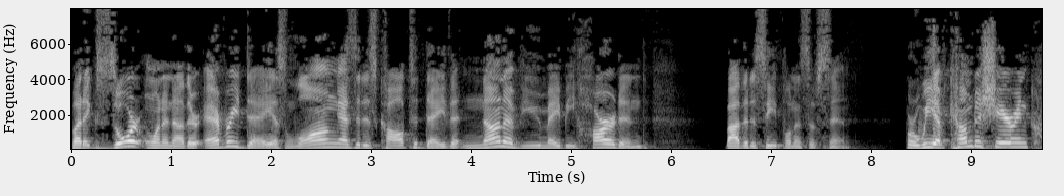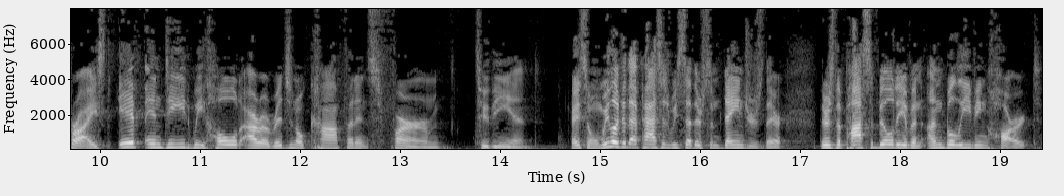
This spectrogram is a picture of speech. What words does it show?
But exhort one another every day, as long as it is called today, that none of you may be hardened by the deceitfulness of sin. For we have come to share in Christ if indeed we hold our original confidence firm to the end. Okay, so when we looked at that passage, we said there's some dangers there. There's the possibility of an unbelieving heart,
